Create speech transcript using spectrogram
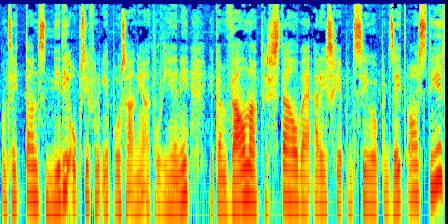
Ons het tans nie die opsie van e-posse aan die ateljee nie. Jy kan wel na kristel@rsg.co.za stuur.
